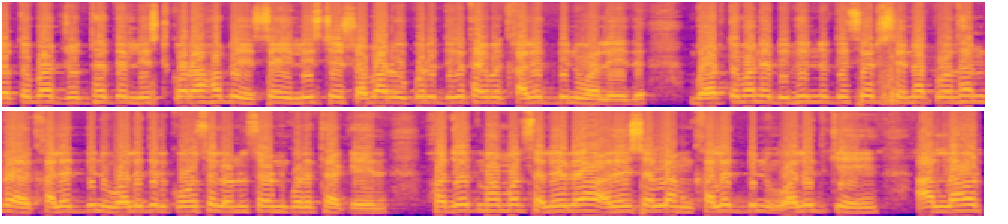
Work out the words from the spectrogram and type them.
যতবার যোদ্ধাদের লিস্ট করা হবে, সেই লিস্টে সবার উপরের দিকে থাকবে খালিদ বিন ওয়ালিদ। বর্তমানে বিভিন্ন দেশের সেনা প্রধানরা খালিদ বিন ওয়ালিদের কৌশল অনুসরণ করে থাকেন। হজরত মোহাম্মদ সাল্লাহ আলহিসাল্লাম খালিদ বিন ওয়ালিদকে আল্লাহর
